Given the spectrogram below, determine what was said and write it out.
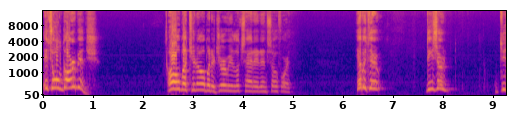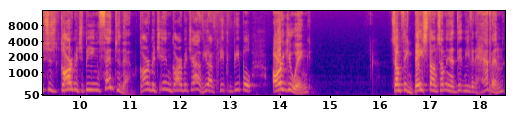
It's all garbage. Oh, but you know, but a jury looks at it and so forth. Yeah, but these are, this is garbage being fed to them. Garbage in, garbage out. You have people arguing something based on something that didn't even happen,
